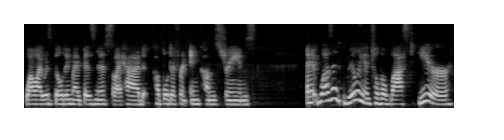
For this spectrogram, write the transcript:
while I was building my business. So I had a couple different income streams. And it wasn't really until the last year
